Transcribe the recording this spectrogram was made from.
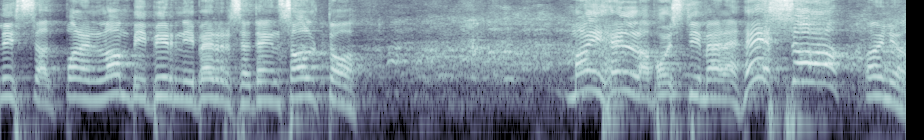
lihtsalt panen lambi pirni perse, teen salto. ma ei hella Postimehele, Essa, onju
